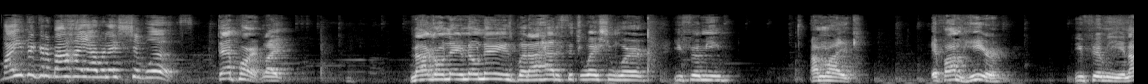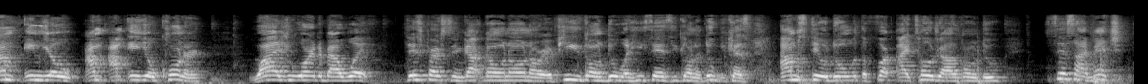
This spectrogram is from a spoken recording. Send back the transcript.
Why are you thinking about how your relationship was? that part like not gonna name no names, but I had a situation where you feel me. I'm like, if I'm here, you feel me, and I'm in your I'm I'm in your corner. Why are you worried about what this person got going on, or if he's gonna do what he says he's gonna do? Because I'm still doing what the fuck I told you I was gonna do since I met you.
